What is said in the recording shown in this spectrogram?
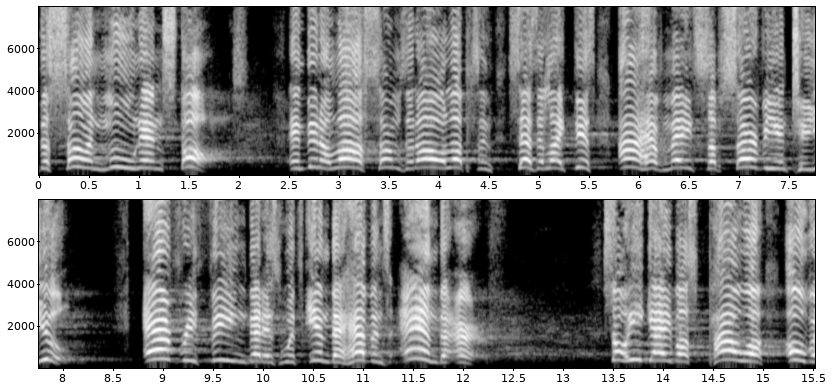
The sun, moon, and stars. And then Allah sums it all up and says it like this I have made subservient to you everything that is within the heavens and the earth. So He gave us power over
